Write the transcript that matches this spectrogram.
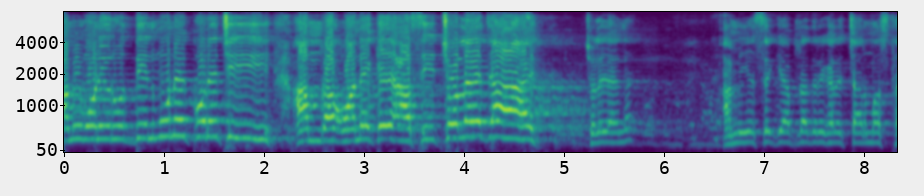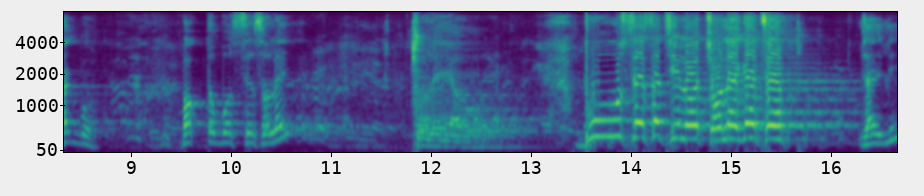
আমি মনির উদ্দিন মনে করেছি, আমরা অনেকে আসি চলে যায়। চলে যায় না? আমি এসে কি আপনাদের এখানে চার মাস থাকব? বক্তব্য শেষ হলে চলে যাও। বুশ এসেছিল, চলে গেছে। যাইনি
